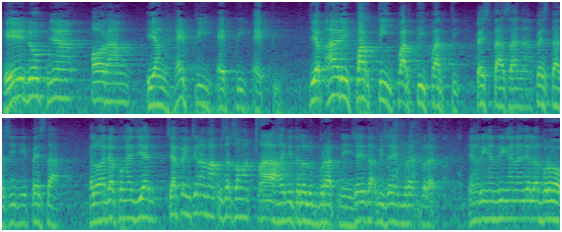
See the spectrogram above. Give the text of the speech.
hidupnya orang yang happy, happy, happy. Tiap hari party, party, party. Pesta sana, pesta sini, pesta. Kalau ada pengajian, siapa yang ceramah? Ustaz Somad. Ah, ini terlalu berat nih. Saya tak bisa yang berat-berat. Yang ringan-ringan aja lah bro.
